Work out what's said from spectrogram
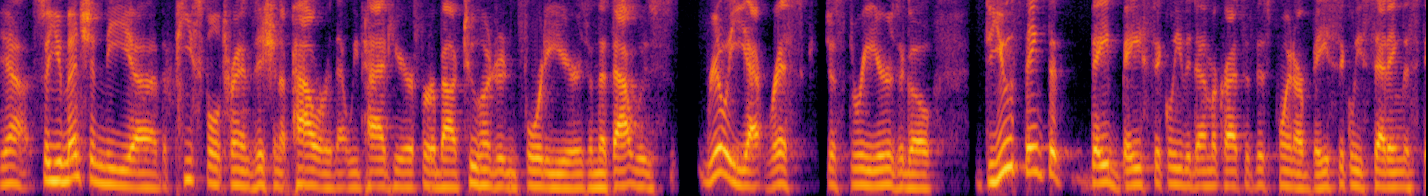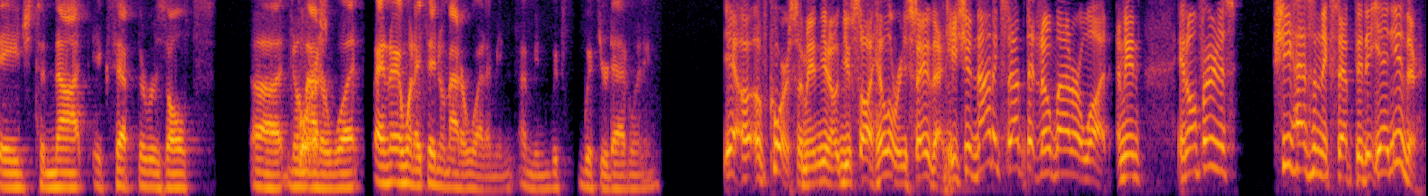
Yeah. So you mentioned the uh, the peaceful transition of power that we've had here for about 240 years, and that that was really at risk just three years ago. Do you think that they basically, the Democrats at this point, are basically setting the stage to not accept the results uh, no matter what. And, and when I say no matter what, I mean I mean with with your dad winning. Yeah, of course. I mean, you know, you saw Hillary say that he should not accept it no matter what. I mean, in all fairness, she hasn't accepted it yet either.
